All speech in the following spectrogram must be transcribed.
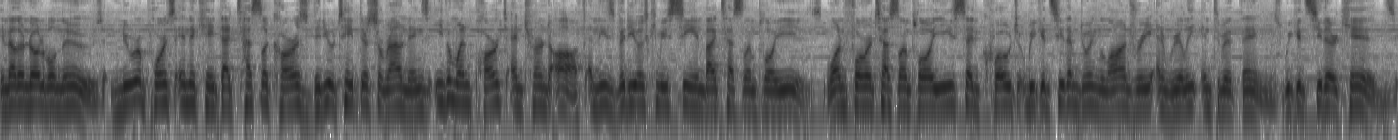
In other notable news, new reports indicate that Tesla cars videotape their surroundings even when parked and turned off, and these videos can be seen by Tesla employees. One former Tesla employee said, quote, We could see them doing laundry and really intimate things. We could see their kids.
